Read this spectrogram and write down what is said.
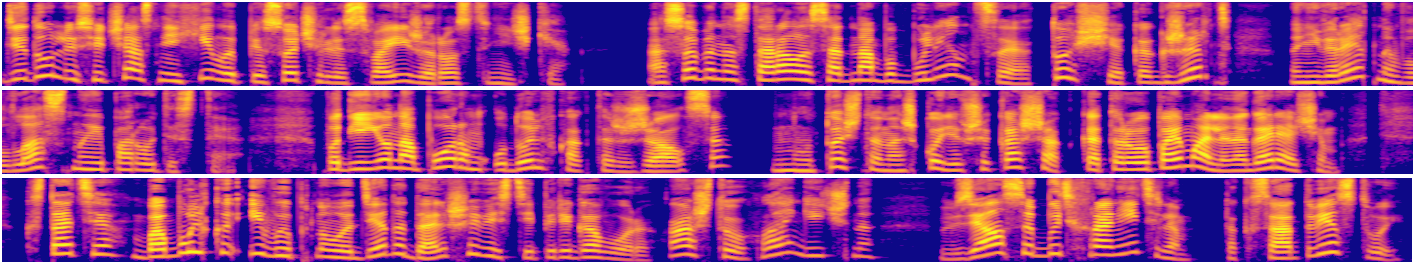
дедулю сейчас нехило песочили свои же родственнички. Особенно старалась одна бабуленция, тощая, как жерть, но невероятно властная и породистая. Под ее напором Удольф как-то сжался. Ну, точно нашкодивший кошак, которого поймали на горячем. Кстати, бабулька и выпнула деда дальше вести переговоры. А что, логично. Взялся быть хранителем, так соответствуй.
